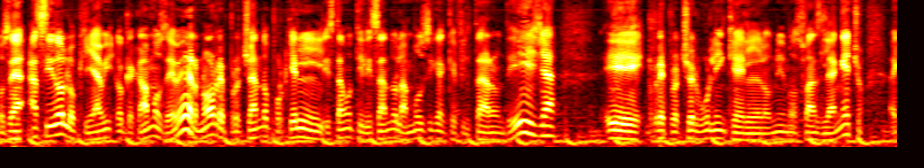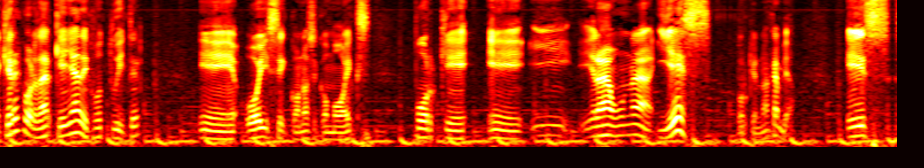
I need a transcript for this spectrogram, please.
O sea, ha sido lo que ya lo que acabamos de ver, ¿no? Reprochando porque él están utilizando la música que filtraron de ella, eh, reprochó el bullying que los mismos fans le han hecho. Hay que recordar que ella dejó Twitter, eh, hoy se conoce como ex, porque eh, y era una y es, porque no ha cambiado, es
